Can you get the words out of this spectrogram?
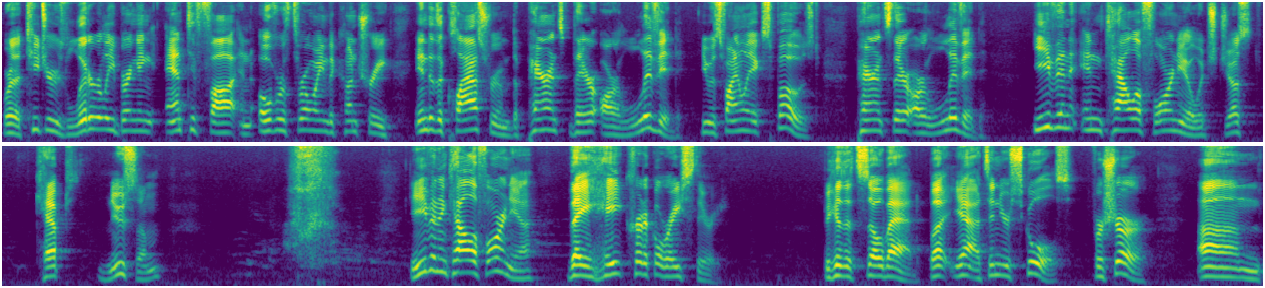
where the teacher is literally bringing Antifa and overthrowing the country into the classroom. The parents there are livid. He was finally exposed. Parents there are livid. Even in California, which just kept Newsom, even in California, They hate critical race theory because it's so bad. But yeah, it's in your schools for sure. Um,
